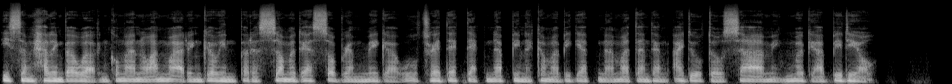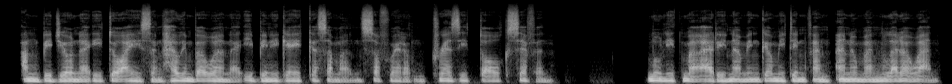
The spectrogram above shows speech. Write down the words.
Isang halimbawa kung ano ang maaaring gawin para sa mga eh, sobrang mega ultra detect na pinakamabigat na matandang adulto sa aming mga video. Ang video na ito ay isang halimbawa na ibinigay kasama ang software ng Crazy Talk 7. Ngunit maaari namin gamitin fan anumang larawan.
